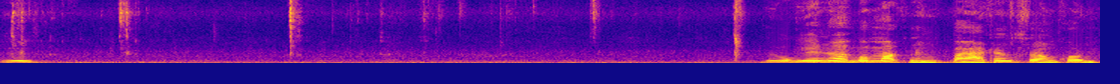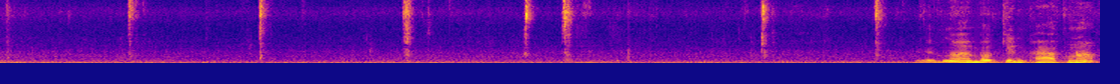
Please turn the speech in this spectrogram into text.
อืมลูกเยอะหน่อยบ่มักหนึ่งปลาทั้งสองคน หน่อยมากินพักเนาะ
